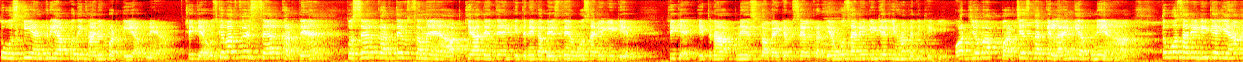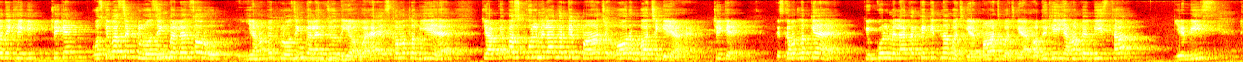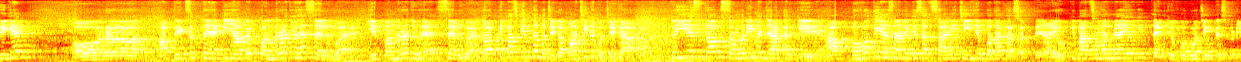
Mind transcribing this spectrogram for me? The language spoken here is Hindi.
तो उसकी एंट्री आपको दिखानी पड़ती है अपने यहाँ, ठीक है? उसके बाद फिर सेल करते हैं। तो सेल करते समय आप क्या देते हैं, कितने का बेचते हैं, वो सारी डिटेल ठीक है? कितना आपने स्टॉक आइटम सेल कर दिया, वो सारी डिटेल यहाँ पे दिखेगी। और जब आप परचेस करके लाएँगे अपने यहाँ तो वो सारी डिटेल यहाँ पे दिखेगी, ठीक है? उसके बाद से क्लोजिंग बैलेंस और यहाँ पे क्लोजिंग बैलेंस जो दिया हुआ है, इसका मतलब ये है कि आपके पास कुल मिलाकर के पाँच और बच गया है, ठीक है? इसका मतलब क्या है कि कुल मिलाकर के कितना बच गया पाँच बच गया अब देखिए, यहाँ पे बीस था ये 20 ठीक है? और आप देख सकते हैं कि यहाँ पे 15 जो है सेल हुआ है। ये 15 जो है सेल हुआ है। तो आपके पास कितना बचेगा? पाँच ही ना बचेगा। तो ये स्टॉक समरी में जाकर के आप बहुत ही आसानी के साथ सारी चीज़ें पता कर सकते हैं। आई होप की बात समझ में आई होगी। Thank you for watching this video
